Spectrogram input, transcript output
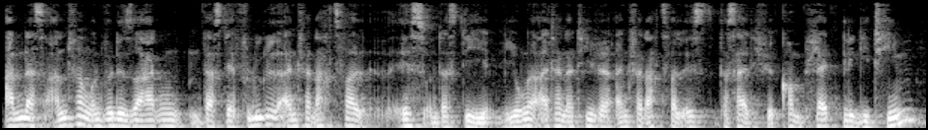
anders anfangen und würde sagen, dass der Flügel ein Verdachtsfall ist und dass die junge Alternative ein Verdachtsfall ist, das halte ich für komplett legitim.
